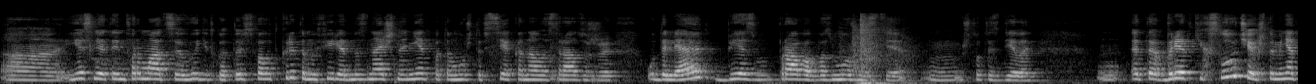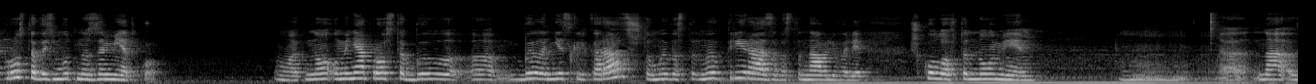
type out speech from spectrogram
Э, если эта информация выйдет, то есть в открытом эфире однозначно нет, потому что все каналы сразу же удаляют без права возможности что-то сделать. Это в редких случаях, что меня просто возьмут на заметку. Вот. Но у меня просто был, э, было несколько раз, что мы, мы три раза восстанавливали школу автономии на,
